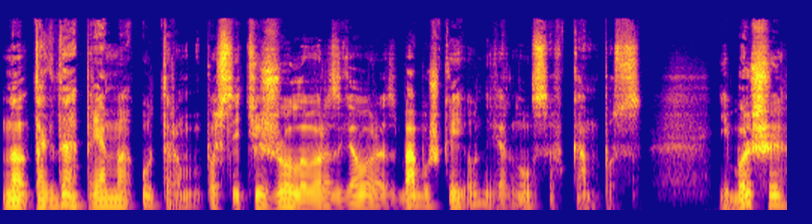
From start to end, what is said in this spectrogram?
Но тогда, прямо утром, после тяжелого разговора с бабушкой, он вернулся в кампус. И больше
